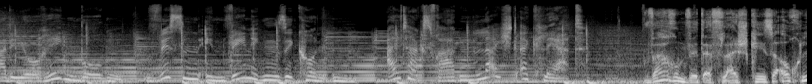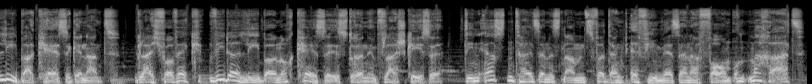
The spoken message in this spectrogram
Radio Regenbogen. Wissen in wenigen Sekunden. Alltagsfragen leicht erklärt. Warum wird der Fleischkäse auch Leberkäse genannt? Gleich vorweg, weder Leber noch Käse ist drin im Fleischkäse. Den ersten Teil seines Namens verdankt er vielmehr seiner Form und Machart.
